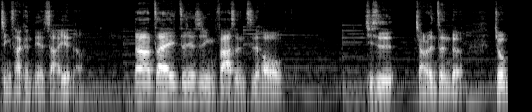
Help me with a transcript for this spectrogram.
警察肯定很傻眼啊。那在这件事情发生之后，其实讲认真的，就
